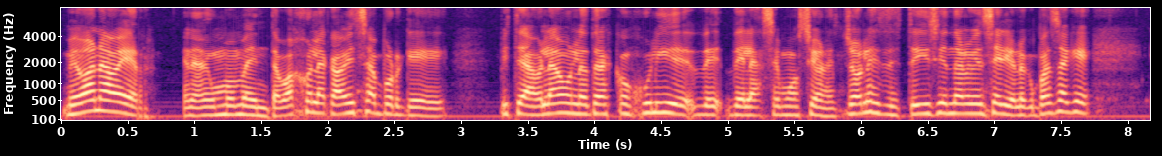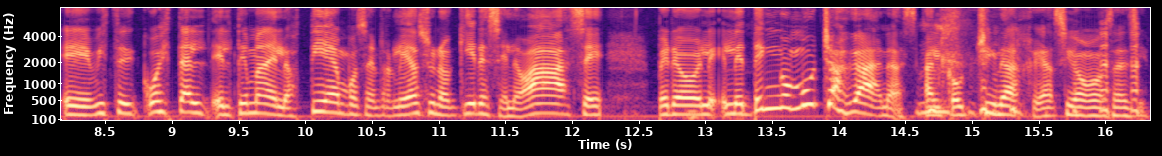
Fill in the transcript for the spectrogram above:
me van a ver en algún momento. Bajo la cabeza porque, viste, hablábamos la otra vez con Juli de, de- de las emociones. Yo les estoy diciendo algo en serio. Lo que pasa que, eh, viste, cuesta el, el tema de los tiempos. En realidad, si uno quiere, se lo hace. Pero le, le tengo muchas ganas al coachinaje, así vamos a decir.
